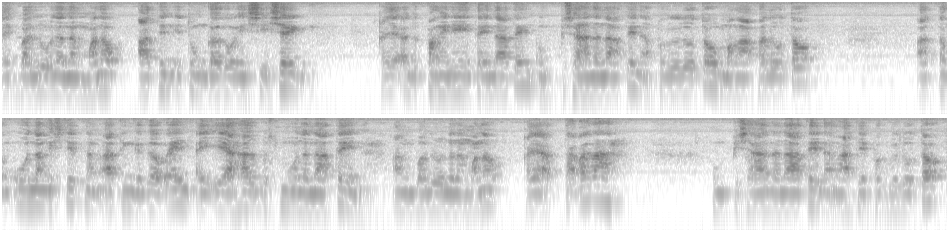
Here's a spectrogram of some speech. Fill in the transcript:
ay balunan ng manok. Atin itong gagawin sisig. Kaya ano pang hinihintay natin? Umpisahan na natin ang pagluluto, mga kaluto. At ang unang step ng ating gagawin ay ihahalbos muna natin ang balunan ng manok. Kaya tara na, umpisahan na natin ang ating pagluluto.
